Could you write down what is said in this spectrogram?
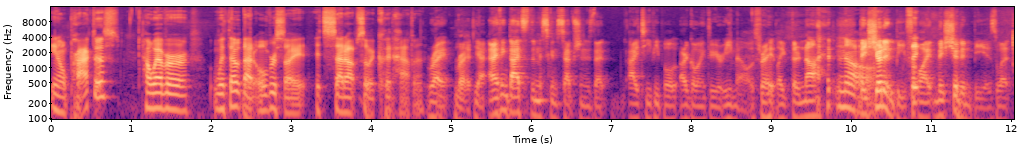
you know, practice. However, without that oversight, it's set up so it could happen. right Right. yeah and i think that's the misconception is that IT people are going through your emails, right? Like they're not. No. they shouldn't be. They- like, they shouldn't be, is what.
